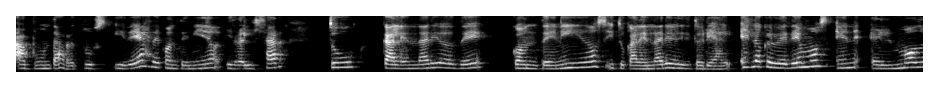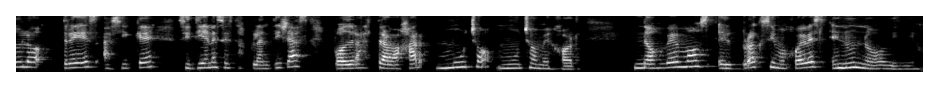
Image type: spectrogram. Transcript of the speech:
apuntar tus ideas de contenido y realizar tu calendario de contenidos y tu calendario editorial. Es lo que veremos en el módulo 3, así que si tienes estas plantillas podrás trabajar mucho, mucho mejor. Nos vemos el próximo jueves en un nuevo vídeo.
